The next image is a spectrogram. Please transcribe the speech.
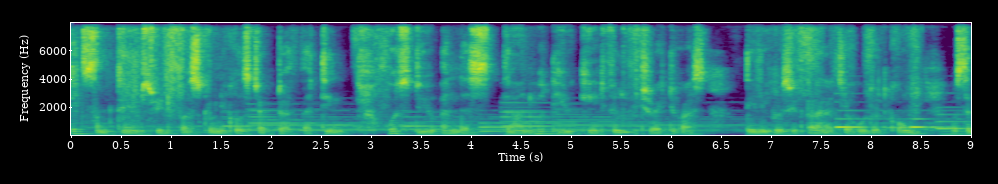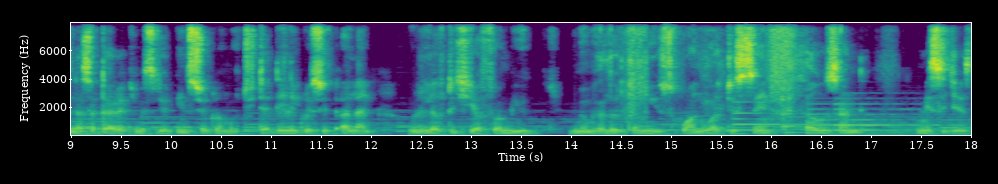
It's sometimes read First Chronicles chapter 13. What do you understand? What do you get? Feel free to write to us. Daily Grace with Alan at yahoo.com or send us a direct message on Instagram or Twitter, Daily Grace with Alan. We would love to hear from you. Remember, the Lord can use one word to send a thousand messages.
